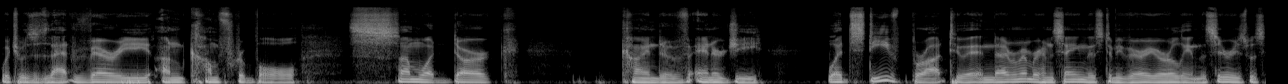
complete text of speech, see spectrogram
which was that very uncomfortable, somewhat dark kind of energy. What Steve brought to it, and I remember him saying this to me very early in the series, was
